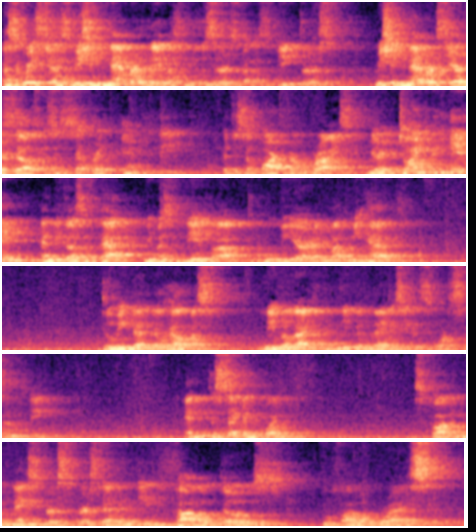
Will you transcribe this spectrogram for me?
As Christians, we should never live as losers but as victors. We should never see ourselves as a separate entity that is apart from Christ. We are joined with Him, and because of that, we must live up to who we are and what we have. Doing that will help us live a life and leave a legacy that's worth something. And the second point is found in the next verse, verse 17. Follow those who follow Christ.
